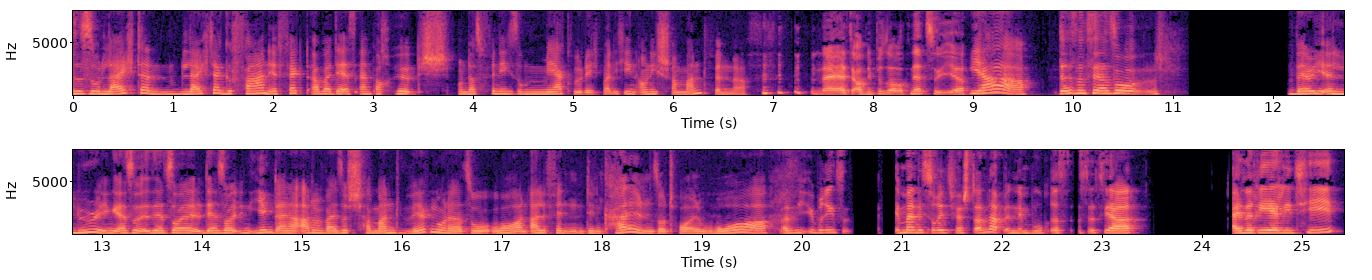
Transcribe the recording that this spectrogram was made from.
ist so leichter, leichter Gefahreneffekt, aber der ist einfach hübsch. Und das finde ich so merkwürdig, weil ich ihn auch nicht charmant finde. naja, er ist ja auch nicht besonders nett zu ihr. Ja, das ist ja so very alluring. Also der soll, der soll in irgendeiner Art und Weise charmant wirken oder so. Oh, und alle finden den Kallen so toll. Wow. Was ich übrigens immer nicht so richtig verstanden habe in dem Buch ist, es ist ja eine Realität,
